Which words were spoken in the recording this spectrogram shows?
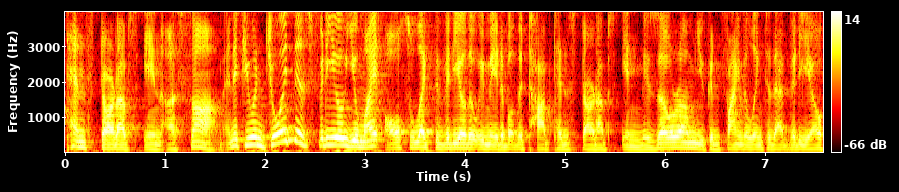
10 startups in Assam. And if you enjoyed this video, you might also like the video that we made about the top 10 startups in Mizoram. You can find a link to that video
